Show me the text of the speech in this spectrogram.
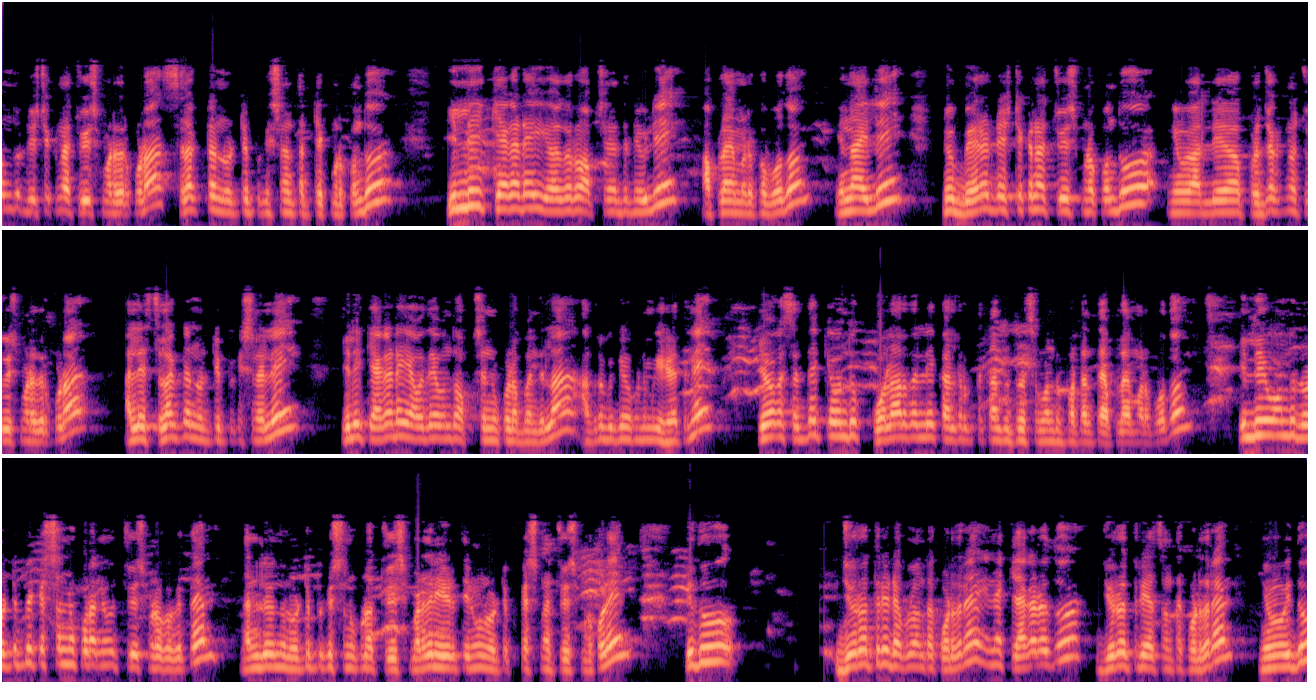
ಒಂದು ಡಿಸ್ಟ್ರಿಕ್ಟ್ನ ಚೂಸ್ ಮಾಡಿದ್ರು ಕೂಡ ಸೆಲೆಕ್ಟ್ ನೋಟಿಫಿಕೇಶನ್ ಅಂತ ಕ್ಲಿಕ್ ಮಾಡ್ಕೊಂಡು ಇಲ್ಲಿ ಕೆಳಗಡೆ ಯಾವ್ದಾದ್ರು ಆಪ್ಷನ್ ಇದ್ರೆ ನೀವು ಇಲ್ಲಿ ಅಪ್ಲೈ ಮಾಡ್ಕೋಬಹುದು ಇನ್ನ ಇಲ್ಲಿ ನೀವು ಬೇರೆ ಡಿಸ್ಟಿಕ್ನ ಚೂಸ್ ಮಾಡ್ಕೊಂಡು ನೀವು ಅಲ್ಲಿ ಪ್ರಾಜೆಕ್ಟ್ನ ಚೂಸ್ ಮಾಡಿದ್ರು ಕೂಡ ಅಲ್ಲಿ ಸೆಲೆಕ್ಟ್ ನೋಟಿಫಿಕೇಶನ್ ಅಲ್ಲಿ ಇಲ್ಲಿ ಕೆಳಗಡೆ ಯಾವುದೇ ಒಂದು ಆಪ್ಷನ್ ಕೂಡ ಬಂದಿಲ್ಲ. ಅದ್ರ ಬಗ್ಗೆ ನಿಮಗೆ ಹೇಳ್ತೀನಿ. ಇವಾಗ ಸದ್ಯಕ್ಕೆ ಒಂದು ಕೋಲಾರದಲ್ಲಿ ಕಲಿರ್ತಕ್ಕಂಥ ಸಂಬಂಧಪಟ್ಟಂತೆ ಅಪ್ಲೈ ಮಾಡಬಹುದು ಇಲ್ಲಿ ಒಂದು ನೋಟಿಫಿಕೇಶನ್ ಕೂಡ ನೀವು ಚೂಸ್ ಮಾಡಬೇಕಾಗುತ್ತೆ ನನ್ನಲ್ಲಿ ಒಂದು ನೋಟಿಫಿಕೇಶನ್ ಕೂಡ ಚೂಸ್ ಮಾಡಿದ್ರೆ ಹೇಳ್ತೀನಿ ನೋಟಿಫಿಕೇಶನ್ ಚೂಸ್ ಮಾಡ್ಕೊಳ್ಳಿ. ಇದು ಜೀರೋ ತ್ರೀ ಡಬಲ್ ಅಂತ ಕೊಡಿದ್ರೆ ಇನ್ನ ಕೆಳಗಡೆದು ಜೀರೋ ತ್ರೀ ಎಸ್ ಅಂತ ಕೊಡಿದ್ರೆ, ನೀವು ಇದು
